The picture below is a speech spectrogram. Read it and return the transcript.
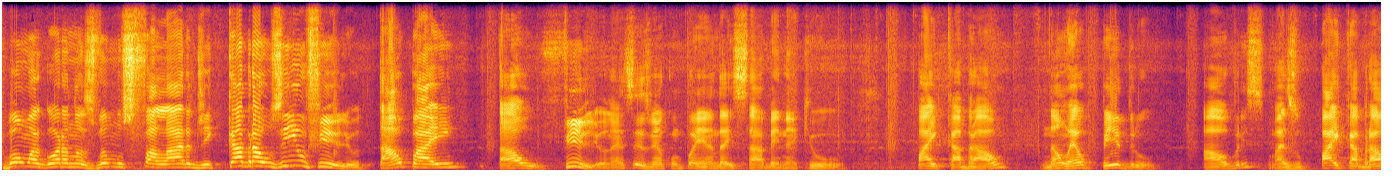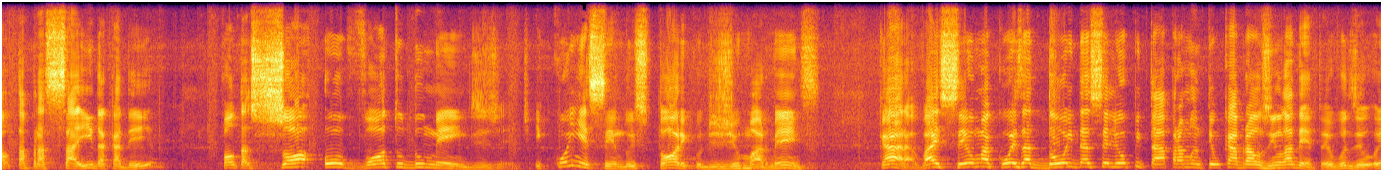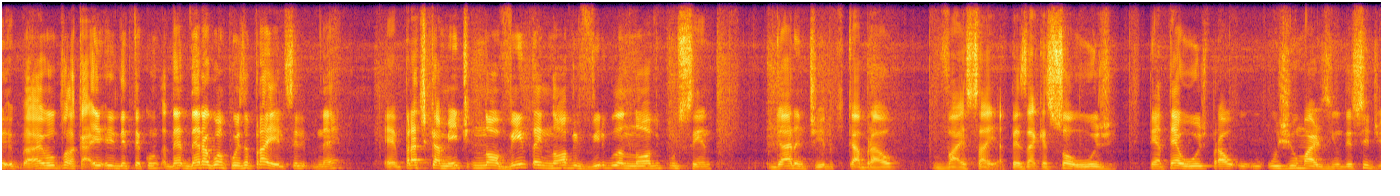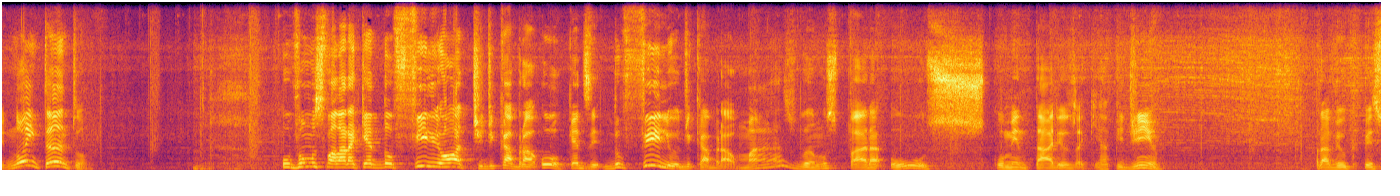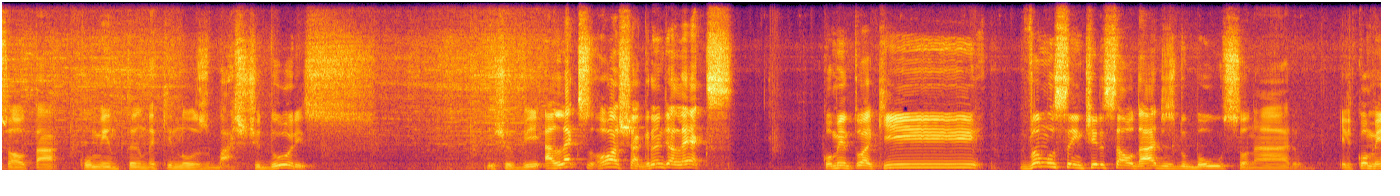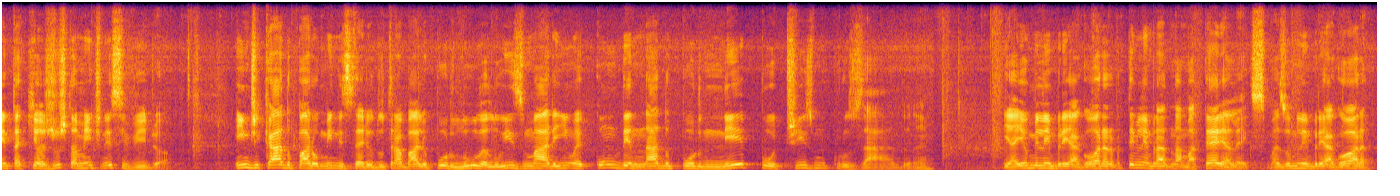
Bom, agora nós vamos falar de Cabralzinho Filho, tal pai, tal filho, né? Vocês vêm acompanhando aí, sabem, né, que o pai Cabral não é o Pedro Álvares, mas o pai Cabral tá para sair da cadeia. Falta só o voto do Mendes, gente. E conhecendo o histórico de Gilmar Mendes, Cara, vai ser uma coisa doida se ele optar para manter o Cabralzinho lá dentro. Eu vou dizer, eu, eu vou falar, cara, ele deve ter deram alguma coisa para ele, ele, né? É praticamente 99,9% garantido que Cabral vai sair. Apesar que é só hoje, tem até hoje para o, o Gilmarzinho decidir. No entanto, o vamos falar aqui é do filhote de Cabral, ou quer dizer, do filho de Cabral. Mas vamos para os comentários aqui rapidinho para ver o que o pessoal tá comentando aqui nos bastidores. Deixa eu ver. Alex Rocha, grande Alex, comentou aqui: "Vamos sentir saudades do Bolsonaro". Ele comenta aqui, ó, justamente nesse vídeo, ó. Indicado para o Ministério do Trabalho por Lula, Luiz Marinho é condenado por nepotismo cruzado, né? E aí eu me lembrei agora, era para ter me lembrado na matéria, Alex, mas eu me lembrei agora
